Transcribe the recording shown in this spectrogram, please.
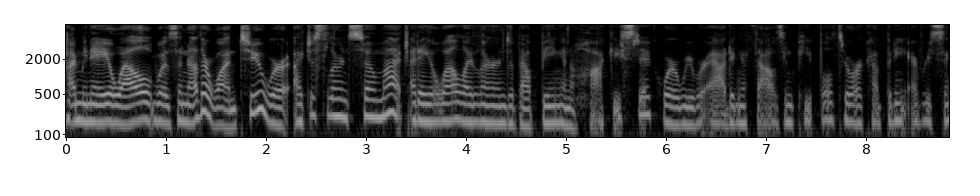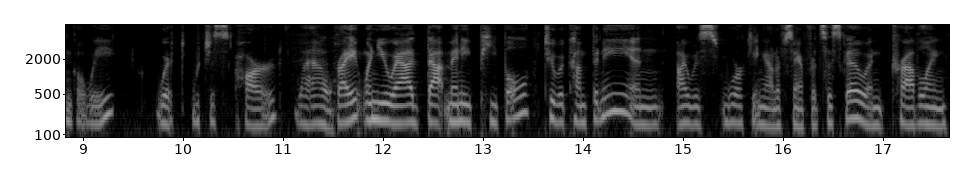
I mean, AOL was another one too, where I just learned so much. At AOL, I learned about being in a hockey stick where we were adding a thousand people to our company every single week which, which is hard. Wow. Right? When you add that many people to a company, and I was working out of San Francisco and traveling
